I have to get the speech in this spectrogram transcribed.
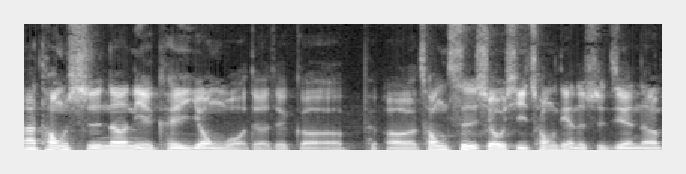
那同时呢，你也可以用我的这个呃冲刺休息充电的时间呢，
